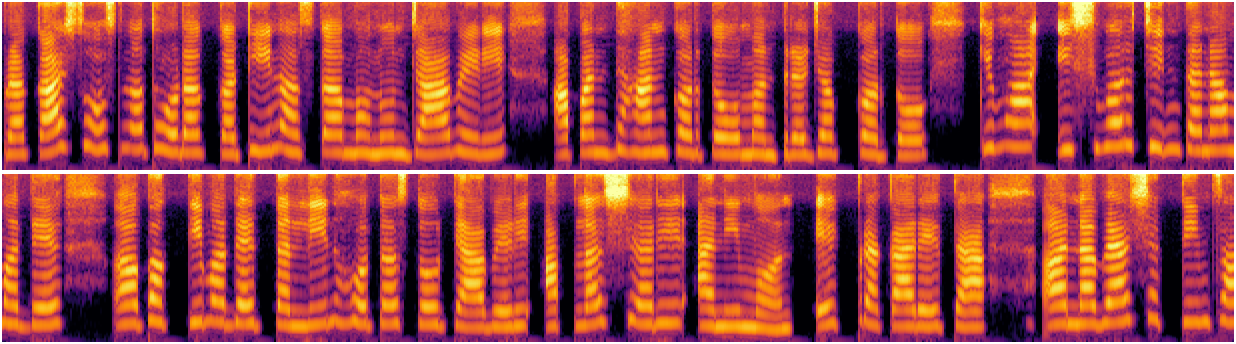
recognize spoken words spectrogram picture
प्रकाश सोसणं थोडं कठीण असतं. म्हणून ज्यावेळी आपण ध्यान करतो मंत्रजप करतो किंवा ईश्वर चिंतनामध्ये भक्तीमध्ये तल्लीन होत असतो त्यावेळी आपलं शरीर आणि मन एक प्रकारे त्या नव्या शक्तींचा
